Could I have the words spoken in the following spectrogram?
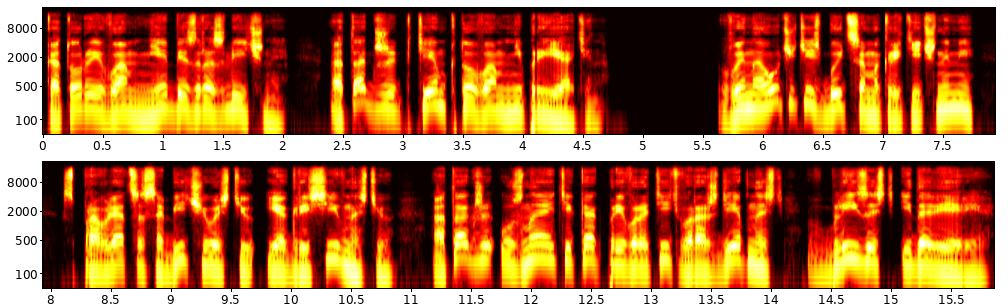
которые вам не безразличны, а также к тем, кто вам неприятен. Вы научитесь быть самокритичными, справляться с обидчивостью и агрессивностью, а также узнаете, как превратить враждебность в близость и доверие.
